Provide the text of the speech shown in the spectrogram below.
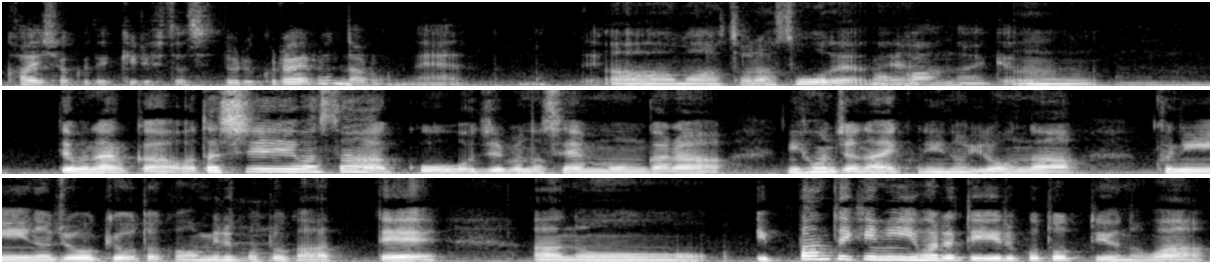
解釈できる人たちどれくらいいるんだろうねと思ああまあそりゃそうだよってね。わかんないけど、うん。でもなんか私はさこう自分の専門柄日本じゃない国のいろんな国の状況とかを見ることがあって、あの一般的に言われていることっていうのは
